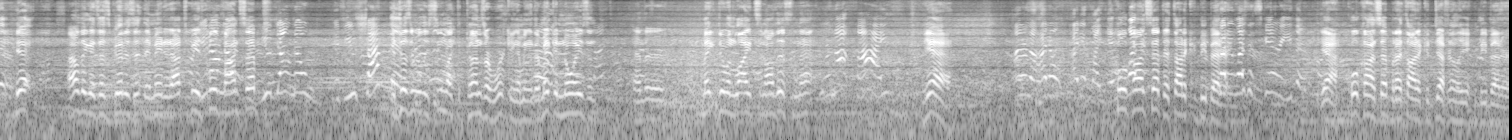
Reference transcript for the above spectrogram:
it's- Yeah. I don't think it's as good as it, they made it out to be. It's a cool know- concept. You don't know if you shot them. it doesn't really seem like the guns are working. I mean, they're making noise and and they're make doing lights and all this and that. We're not five. Yeah, I don't know. I don't. I didn't like it. cool It concept. I thought it could be better. But it wasn't scary either. Yeah, cool concept, but I thought it could definitely be better.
